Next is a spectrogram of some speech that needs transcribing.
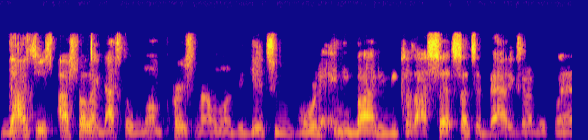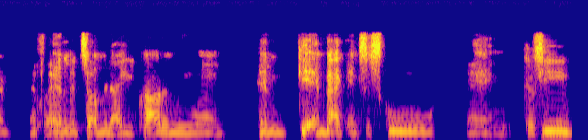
that's just I felt like that's the one person I wanted to get to more than anybody because I set such a bad example for him and for him to tell me that he's proud of me and him getting back into school and because he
